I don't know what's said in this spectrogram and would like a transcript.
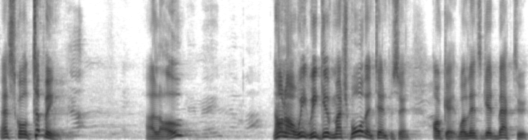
That's called tipping. Hello? No, no, we, we give much more than 10%. Okay, well, let's get back to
